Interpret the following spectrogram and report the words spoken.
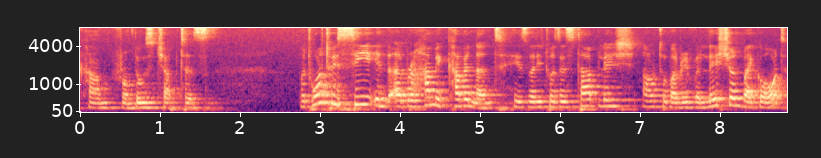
come from those chapters. But what we see in the Abrahamic covenant is that it was established out of a revelation by God.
